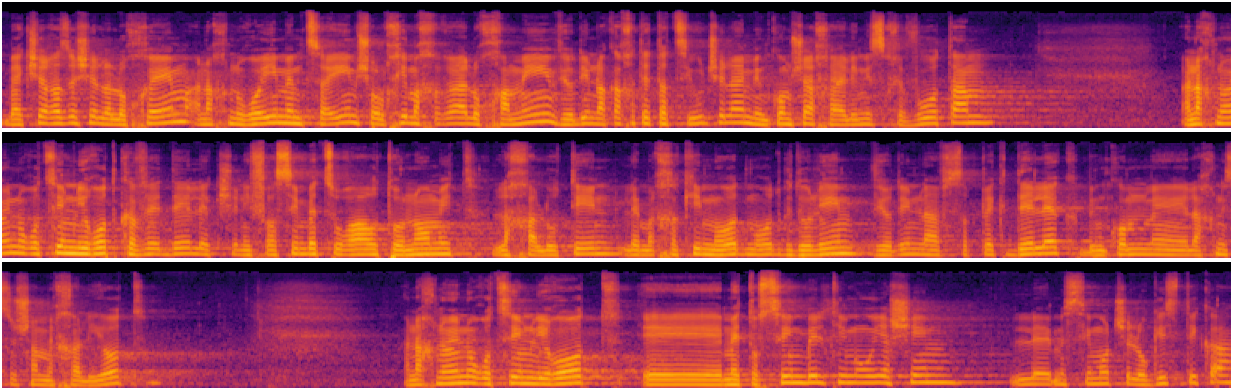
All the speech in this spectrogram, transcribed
בהקשר הזה של הלוחם, אנחנו רואים אמצעים שהולכים אחרי הלוחמים ויודעים לקחת את הציוד שלהם במקום שהחיילים יסחבו אותם. אנחנו היינו רוצים לראות קווי דלק שנפרסים בצורה אוטונומית לחלוטין למרחקים מאוד מאוד גדולים ויודעים לספק דלק במקום להכניס לשם מכליות. אנחנו היינו רוצים לראות מטוסים בלתי מאוישים למשימות של לוגיסטיקה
